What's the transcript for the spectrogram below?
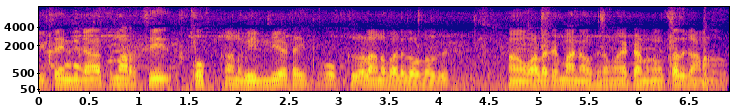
ഈ ടെന്റിനകത്ത് നിറച്ച് കൊക്കാണ്. വലിയ ടൈപ്പ് കൊക്കുകളാണ് പലതുള്ളത്. വളരെ മനോഹരമായിട്ടാണ്. നമുക്കത് കാണാം.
